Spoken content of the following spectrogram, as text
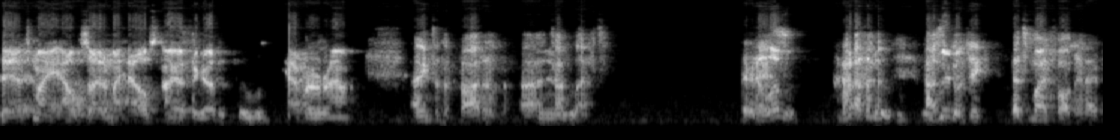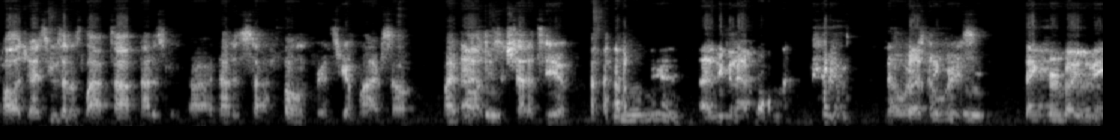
Yeah, that's my outside of my house. Now I gotta figure out to the camera around. I think it's on the bottom, uh, top left. There it Hello. is. How's it going, Jake? That's my fault, man. I apologize. He was on his laptop, not his uh, not his uh, phone for Instagram Live. So my apologies and shout out to you. I'm an old man. I didn't even have one. No worries, But no worries. You for, thank for inviting me.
